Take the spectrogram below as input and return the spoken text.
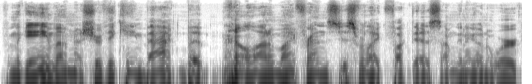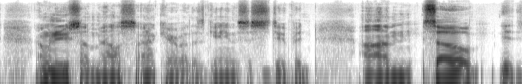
from the game. I'm not sure if they came back, but I know a lot of my friends just were like, "Fuck this! I'm gonna go to work. I'm gonna do something else. I don't care about this game. This is stupid." Um, so it's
